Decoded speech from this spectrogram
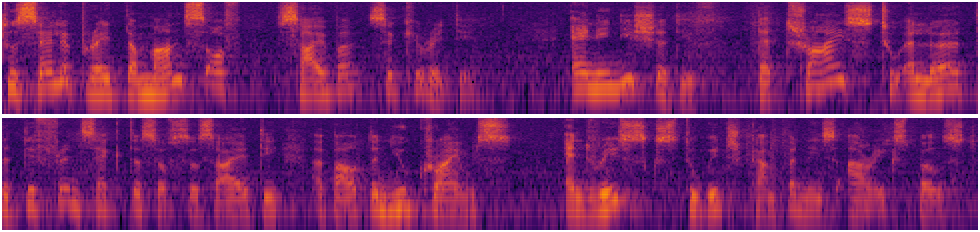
to celebrate the month of cyber security, an initiative that tries to alert the different sectors of society about the new crimes and risks to which companies are exposed.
